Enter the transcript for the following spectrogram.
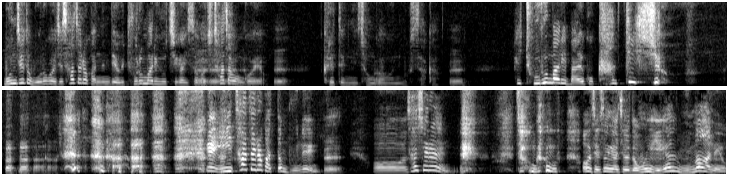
뭔지도 모르고 이제 찾으러 갔는데 여기 두루마리 휴지가 있어가지고 예, 예, 찾아온 예, 거예요. 예. 그랬더니 정광훈 목사가 예. 이 두루마리 말고 각티슈. 이 찾으러 갔던 분은 예. 어 사실은 정광훈 어 죄송해요 제가 너무 얘기하면 민망하네요.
